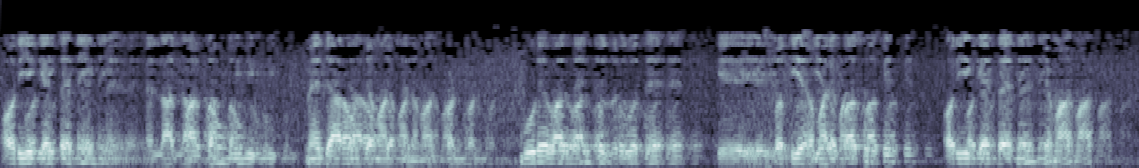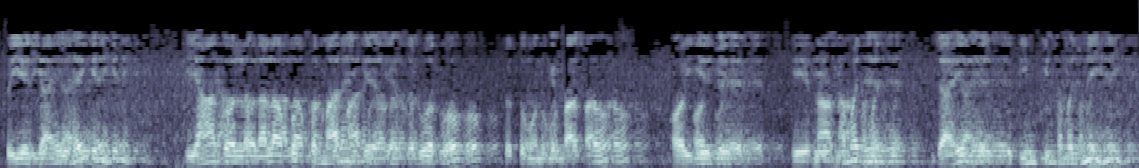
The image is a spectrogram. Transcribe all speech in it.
اور یہ کہتا ہے، نہیں میں لال مارتا ہوں بیوی میں جا رہا ہوں جماعت میں نماز پڑھنے۔ بوڑھے والدین کو ضرورت ہے کہ اس وقت یہ ہمارے پاس رکھے اور یہ کہتا ہے، نہیں، جماعت۔ تو یہ ظاہر ہے کہ نہیں؟ یہاں تو اللہ تعالیٰ خود فرما رہے ہیں کہ اگر ضرورت ہو تو تم ان کے پاس رہو اور یہ جو ہے یہ نا سمجھ ہے ظاہر ہے دین کی سمجھ نہیں ہے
